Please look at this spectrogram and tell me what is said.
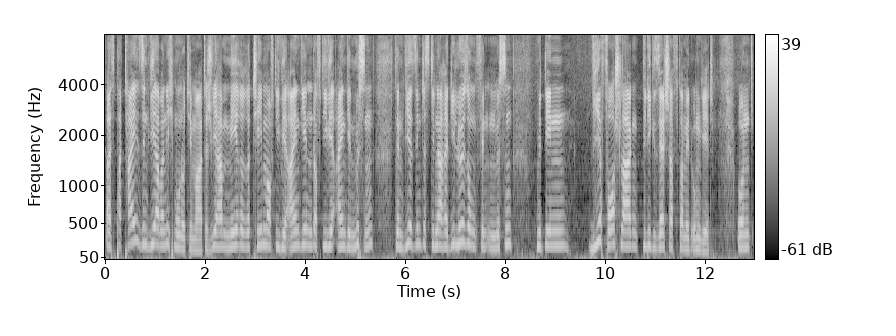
Als Partei sind wir aber nicht monothematisch. Wir haben mehrere Themen, auf die wir eingehen und auf die wir eingehen müssen. Denn wir sind es, die nachher die Lösungen finden müssen, mit denen wir vorschlagen, wie die Gesellschaft damit umgeht. Und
